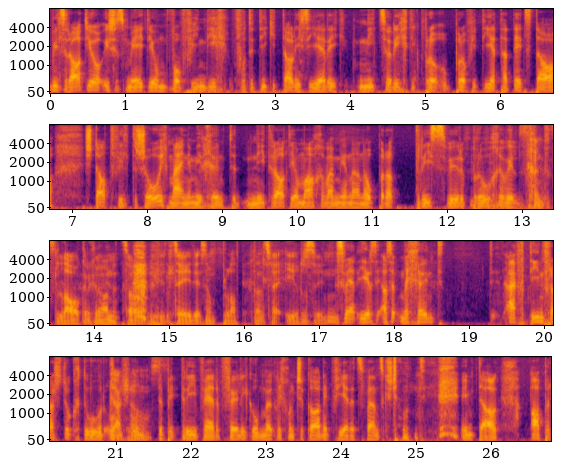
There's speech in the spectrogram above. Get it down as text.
weil das Radio ist ein Medium, wo finde ich, von der Digitalisierung nicht so richtig pro profitiert hat. Jetzt da Stadtfilter schon. Ich meine, wir könnten nicht Radio machen, wenn wir noch einen Operatrice würden brauchen, weil das Ich könnte das Lager gar nicht zahlen, weil die CDs und Platten, das wäre Irrsinn. Es wäre irrsinn- also man könnte einfach die Infrastruktur und, und der Betrieb wäre völlig unmöglich und schon gar nicht 24 Stunden im Tag. Aber,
